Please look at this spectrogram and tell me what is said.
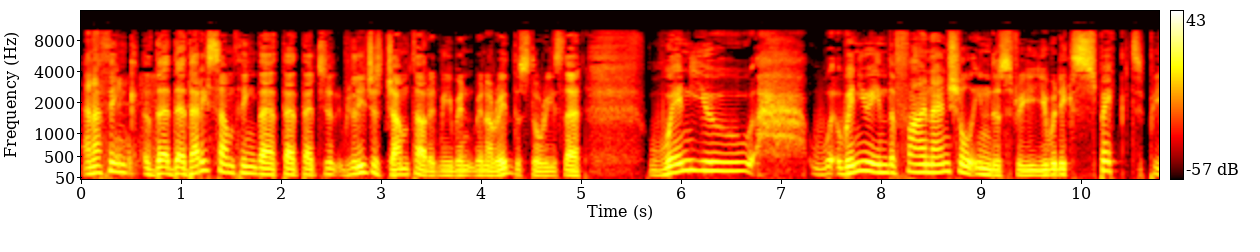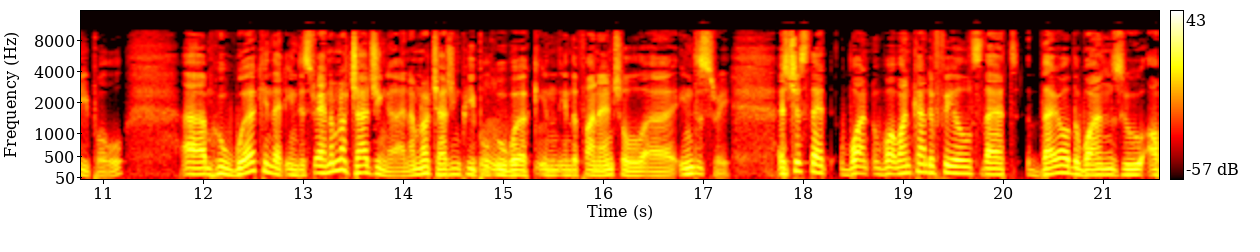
And I think that, that, that is something that, that, that really just jumped out at me when, when I read the story is that when you, when you're in the financial industry, you would expect people um, who work in that industry, and I'm not judging her, and I'm not judging people mm. who work in, in the financial uh, industry. It's just that one one kind of feels that they are the ones who are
